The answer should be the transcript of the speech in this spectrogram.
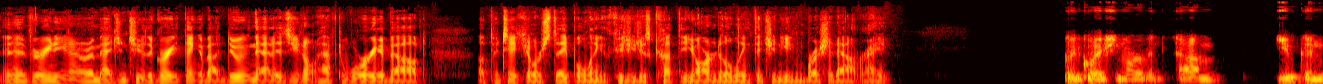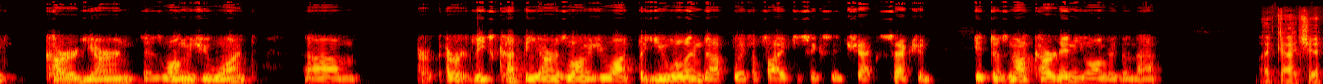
Eh, very neat. I would imagine too. The great thing about doing that is you don't have to worry about a particular staple length because you just cut the yarn to the length that you need and brush it out, right? Good question, Marvin. Um, you can card yarn as long as you want. Um, or, or, at least cut the yarn as long as you want, but you will end up with a five to six inch section. It does not card any longer than that. I gotcha.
